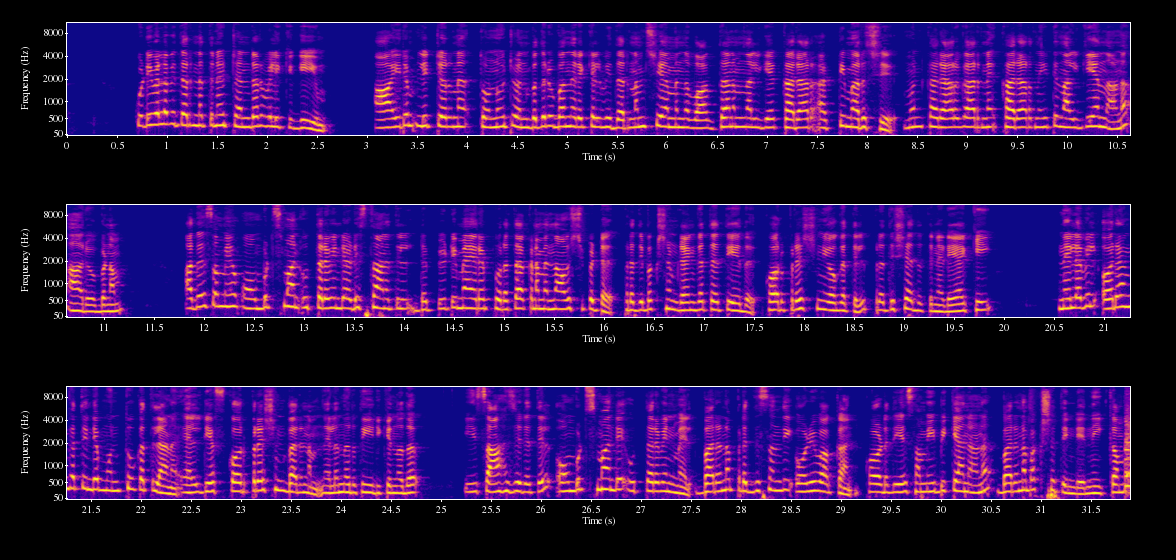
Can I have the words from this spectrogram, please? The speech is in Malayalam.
കുടിവെള്ള വിതരണത്തിന് ടെൻഡർ വിളിക്കുകയും ആയിരം ലിറ്ററിന് തൊണ്ണൂറ്റൊൻപത് രൂപ നിരക്കിൽ വിതരണം ചെയ്യാമെന്ന് വാഗ്ദാനം നൽകിയ കരാർ അട്ടിമറിച്ച് മുൻ കരാറുകാരന് കരാർ നീട്ടി നൽകിയെന്നാണ് ആരോപണം. അതേസമയം ഓംബുഡ്സ്മാൻ ഉത്തരവിന്റെ അടിസ്ഥാനത്തിൽ ഡെപ്യൂട്ടി മേയറെ പുറത്താക്കണമെന്നാവശ്യപ്പെട്ട് പ്രതിപക്ഷം രംഗത്തെത്തിയത് കോർപ്പറേഷൻ യോഗത്തിൽ പ്രതിഷേധത്തിനിടയാക്കി. നിലവിൽ ഒരംഗത്തിന്റെ മുൻതൂക്കത്തിലാണ് എൽ ഡി എഫ് കോർപ്പറേഷൻ ഭരണം നിലനിർത്തിയിരിക്കുന്നത്. ഈ സാഹചര്യത്തിൽ ഓംബുഡ്സ്മാന്റെ ഉത്തരവിന്മേൽ ഭരണപ്രതിസന്ധി ഒഴിവാക്കാൻ കോടതിയെ സമീപിക്കാനാണ് ഭരണപക്ഷത്തിന്റെ നീക്കം.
